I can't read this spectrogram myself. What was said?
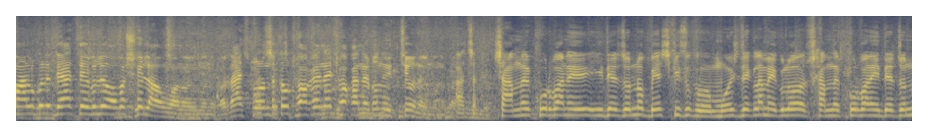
মালগুলি দেখাচ্ছি এগুলি অবশ্যই লাভবান হবে মনে করেন আজ পর্যন্ত কেউ ঠকে নাই ঠকানোর কোনো ইচ্ছেও নেই মনে আচ্ছা সামনের কোরবানি ঈদের জন্য বেশ কিছু মহিষ দেখলাম এগুলো সামনের কোরবানি ঈদের জন্য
